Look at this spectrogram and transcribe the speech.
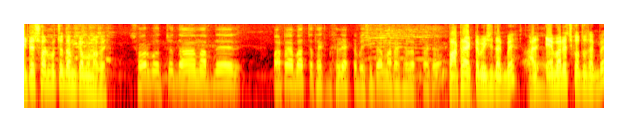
এটা সর্বোচ্চ দাম কেমন হবে? সর্বোচ্চ দাম আপনার পাটা বাচ্চা থাকবে খালি একটা বেশি দাম আঠাশ হাজার টাকা। পাঠা একটা বেশি থাকবে? আর এভারেজ কত থাকবে?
